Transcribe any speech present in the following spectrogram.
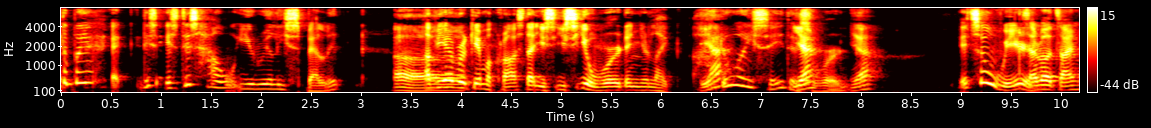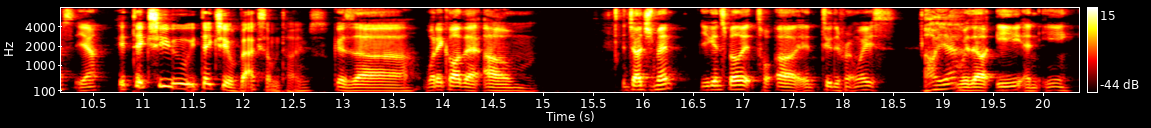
Ito ba yung, eh, this, is this how you really spell it? Uh, Have you ever came across that? You, you see a word and you're like, how Yeah. do I say this yeah, word? Yeah. It's so weird. Several times, yeah. It takes you it takes you back sometimes. Because uh, what do you call that? Um, judgment. You can spell it to, uh in two different ways Oh yeah. without e and e.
